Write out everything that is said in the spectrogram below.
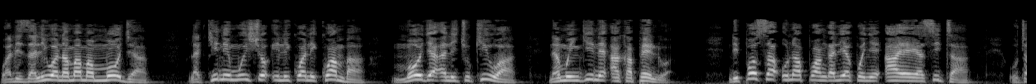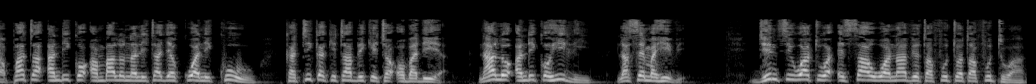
walizaliwa na mama mmoja lakini mwisho ilikuwa ni kwamba mmoja alichukiwa na mwingine akapendwa. Ndiposa unapoangalia kwenye aya ya sita, utapata andiko ambalo nalitaja kuwa ni kuu katika kitabu hiki cha obadia. Nalo andiko hili lasema hivi jinsi watu wa esau wanavyotafutwa tafutwa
